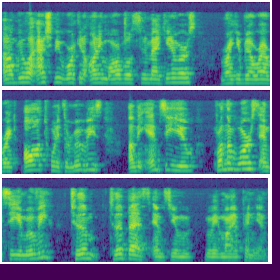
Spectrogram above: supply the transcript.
Um, we will actually be working on a Marvel Cinematic Universe ranking video where I rank all 23 movies of the MCU from the worst MCU movie to the to the best MCU movie in my opinion.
